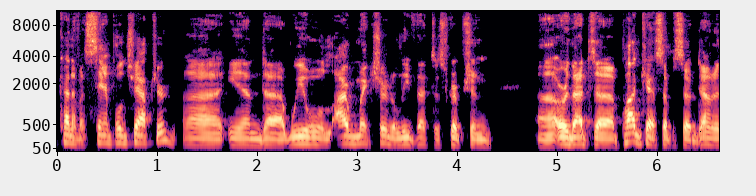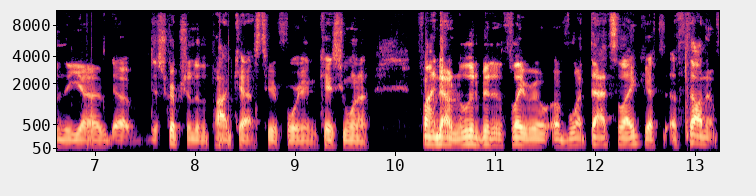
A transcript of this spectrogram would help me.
kind of a sample chapter, uh, and uh, we will. I'll make sure to leave that description uh, or that uh, podcast episode down in the uh, uh, description of the podcast here for you, in case you want to find out a little bit of the flavor of what that's like. I, I found it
